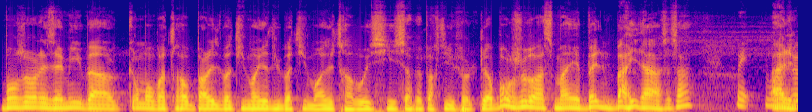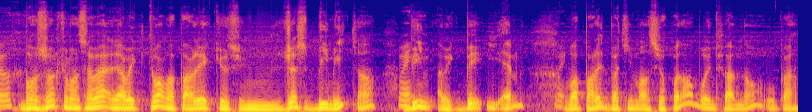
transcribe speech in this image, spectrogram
Bonjour les amis, ben, comme on va parler de bâtiment, il y a du bâtiment, il y a des travaux ici, ça fait partie du folklore. Bonjour Asma et Ben Baïda, c'est ça? Oui, bonjour. bonjour, comment ça va? Allez, Avec toi, on va parler que c'est une Just Beam It, hein? BIM avec B-I-M. On va parler de bâtiment surprenant pour une femme, non? Ou pas?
